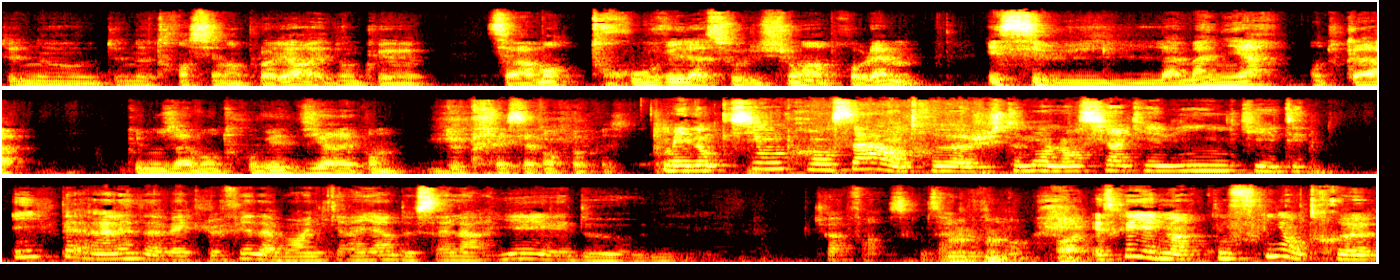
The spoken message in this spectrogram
de, nos, de notre ancien employeur. Et donc, euh, c'est vraiment trouver la solution à un problème. Et c'est la manière, en tout cas, que nous avons trouvé d'y répondre, de créer cette entreprise. Mais donc si on prend ça entre justement l'ancien Kevin qui était hyper à l'aise avec le fait d'avoir une carrière de salarié et de tu vois, enfin, c'est comme ça mm Est-ce qu'il y a eu un conflit entre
